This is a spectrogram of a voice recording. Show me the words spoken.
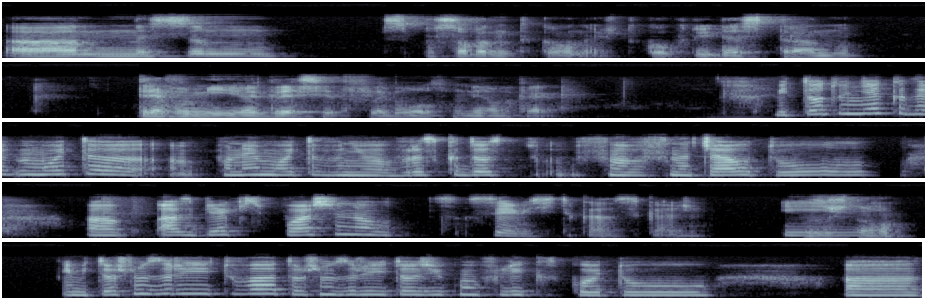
а, не съм способен на такова нещо. Колкото и да е странно. Трябва ми агресията в леглото, няма как. Ми то до някъде моята, поне моята ванила връзка, доста, в, в началото а, аз бях изплашена от себе си, така да се каже. И, Защо? Еми точно заради това, точно заради този конфликт, който а,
